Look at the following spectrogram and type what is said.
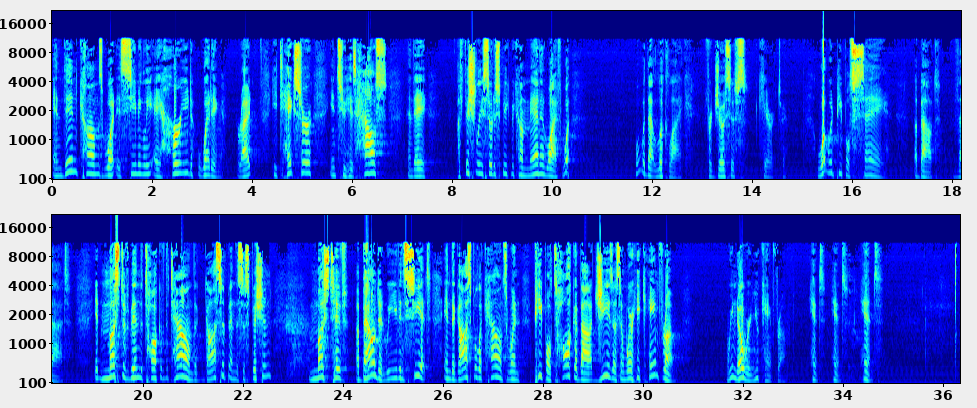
And then comes what is seemingly a hurried wedding, right? He takes her into his house and they officially, so to speak, become man and wife. What, what would that look like for Joseph's character? What would people say about that? It must have been the talk of the town. The gossip and the suspicion must have abounded. We even see it in the gospel accounts when people talk about Jesus and where he came from. We know where you came from. Hint, hint, hint.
